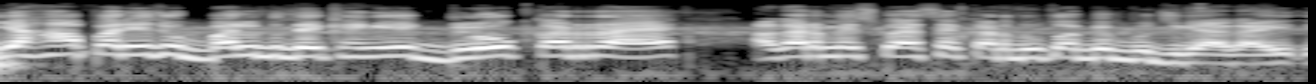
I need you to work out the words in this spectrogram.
यहाँ पर ये जो बल्ब देखेंगे, ये ग्लो कर रहा है। अगर मैं इसको ऐसे कर दूँ तो अभी बुझ गया गाइस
